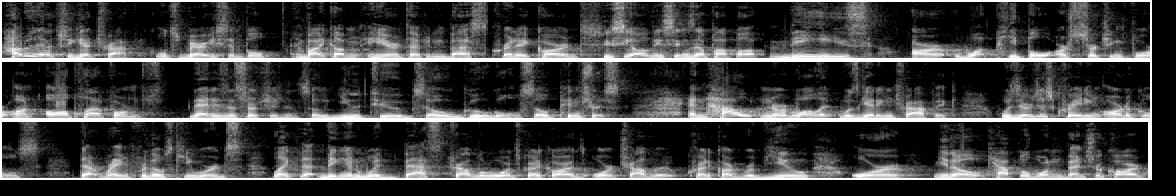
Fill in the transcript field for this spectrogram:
how do they actually get traffic? Well, it's very simple. If I come here and type in best credit cards, you see all these things that pop up. These are what people are searching for on all platforms. That is a search engine. So YouTube, so Google, so Pinterest. And how NerdWallet was getting traffic was they're just creating articles that rank for those keywords, like that being in with best travel rewards credit cards or travel credit card review or, you know, Capital One venture card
